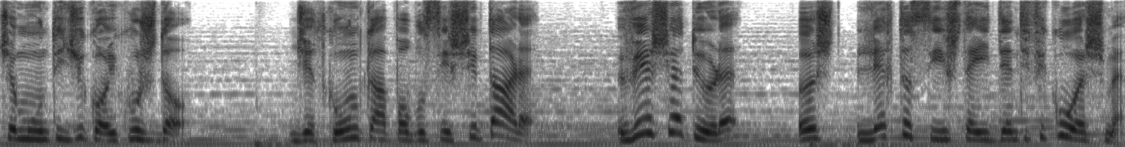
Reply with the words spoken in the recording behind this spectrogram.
që mund t'i gjykojë kushdo. Gjithkund ka popullsi shqiptare. Veshja e tyre është lehtësisht e identifikueshme.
